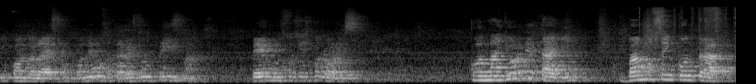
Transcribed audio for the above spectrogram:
y cuando la descomponemos a través de un prisma vemos estos seis colores, con mayor detalle vamos a encontrar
